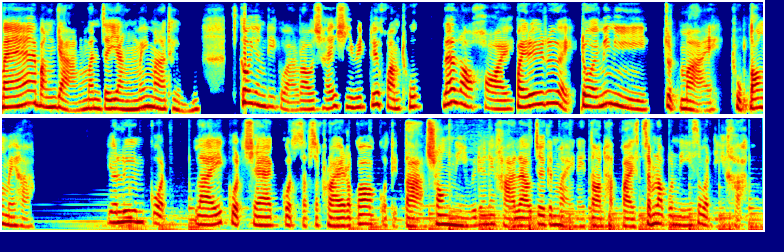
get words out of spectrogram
แม้บางอย่างมันจะยังไม่มาถึง ก็ยังดีกว่าเราใช้ชีวิตด้วยความทุกข์และรอคอยไปเรื่อยๆ โดยไม่มีจุดหมายถูกต้องไหมคะ?อย่าลืมกดไลก์กดแชร์ กด Subscribe แล้วก็กดติดตามช่องนี้ไว้ด้วยนะคะ แล้วเจอกันใหม่ในตอนถัดไปสำหรับวันนี้สวัสดีค่ะ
